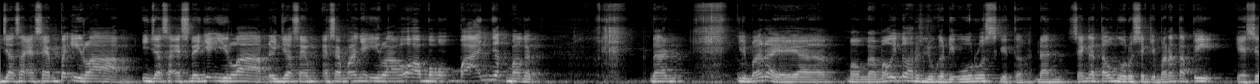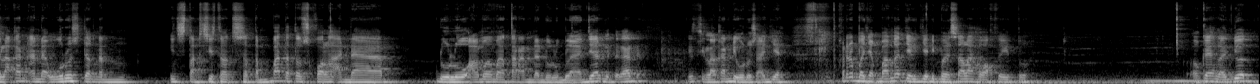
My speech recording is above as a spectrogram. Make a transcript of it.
ijazah SMP hilang ijazah SD-nya hilang ijazah SMA-nya hilang. Wah mau- banyak banget. Dan gimana ya ya mau nggak mau itu harus juga diurus gitu. Dan saya nggak tahu ngurusnya gimana tapi ya silakan anda urus dengan instansi setempat atau sekolah anda dulu alma mater anda dulu belajar gitu kan. Ya silakan diurus aja. Karena banyak banget yang jadi masalah waktu itu. Oke lanjut.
